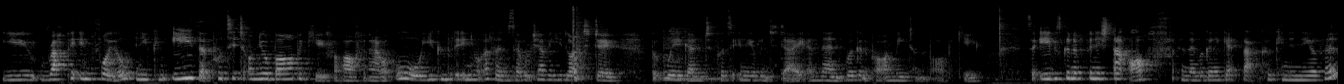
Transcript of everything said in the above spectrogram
you wrap it in foil and you can either put it on your barbecue for half an hour or you can put it in your oven, so whichever you'd like to do. But we're going to put it in the oven today and then we're going to put our meat on the barbecue. So Eva's going to finish that off and then we're going to get that cooking in the oven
